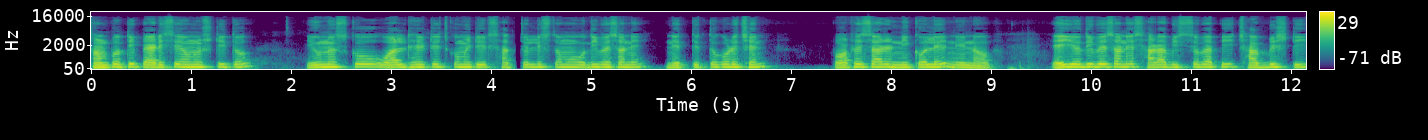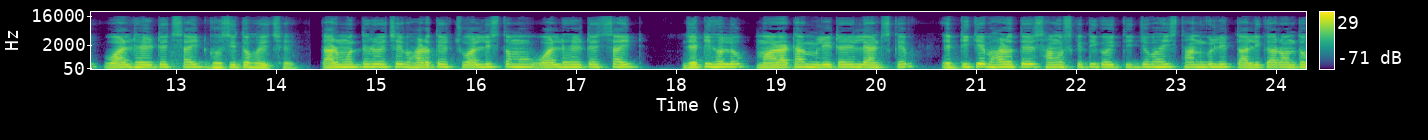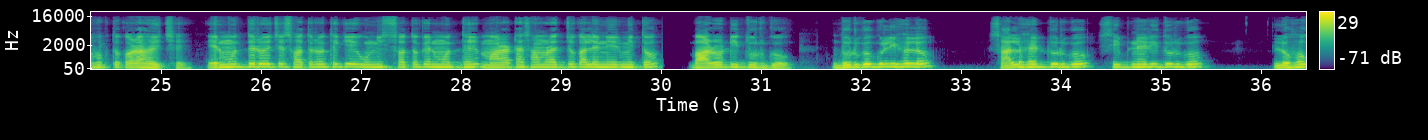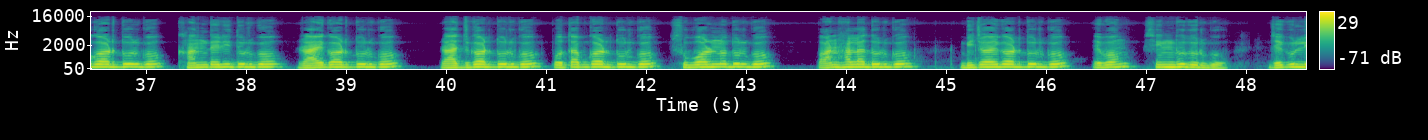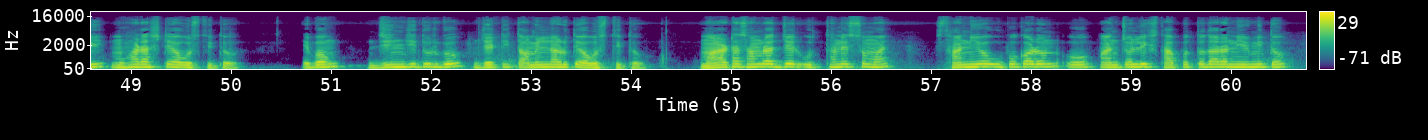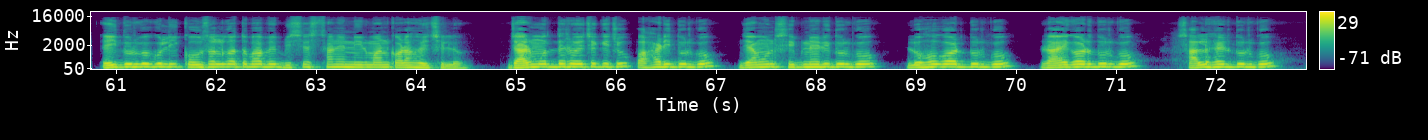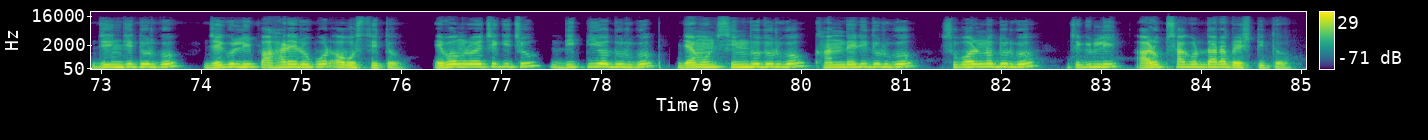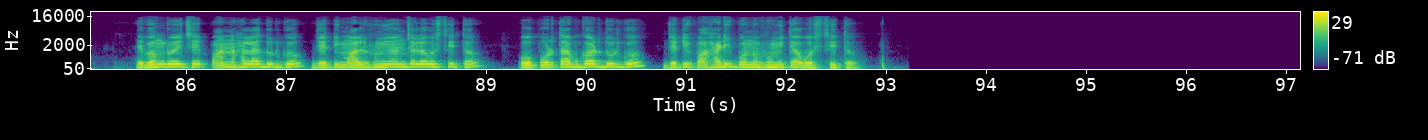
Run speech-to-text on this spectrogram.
সম্প্রতি প্যারিসে অনুষ্ঠিত ইউনেস্কো ওয়ার্ল্ড হেরিটেজ কমিটির সাতচল্লিশতম অধিবেশনে নেতৃত্ব করেছেন প্রফেসর নিকোলে নেনভ। এই অধিবেশনে সারা বিশ্বব্যাপী ছাব্বিশটি ওয়ার্ল্ড হেরিটেজ সাইট ঘোষিত হয়েছে। তার মধ্যে রয়েছে ভারতের চুয়াল্লিশতম ওয়ার্ল্ড হেরিটেজ সাইট, যেটি হলো মারাঠা মিলিটারি ল্যান্ডস্কেপ এটিকে ভারতের সাংস্কৃতিক ঐতিহ্যবাহী স্থানগুলির তালিকার অন্তর্ভুক্ত করা হয়েছে। এর মধ্যে রয়েছে সতেরো থেকে উনিশ শতকের মধ্যে মারাঠা সাম্রাজ্যকালে নির্মিত বারোটি দুর্গ। দুর্গগুলি হল সালহের দুর্গ, শিবনেরি দুর্গ, লোহগড় দুর্গ, খান্দেরি দুর্গ, রায়গড় দুর্গ, রাজগড় দুর্গ, প্রতাপগড় দুর্গ, সুবর্ণ দুর্গ, পানহালা দুর্গ, বিজয়গড় দুর্গ এবং সিন্ধু দুর্গ, যেগুলি মহারাষ্ট্রে অবস্থিত। এবং জিঞ্জি দুর্গ যেটি তামিলনাড়ুতে অবস্থিত। মারাঠা সাম্রাজ্যের উত্থানের সময় স্থানীয় উপকরণ ও আঞ্চলিক স্থাপত্য দ্বারা নির্মিত এই দুর্গগুলি কৌশলগতভাবে বিশেষ স্থানে নির্মাণ করা হয়েছিল। যার মধ্যে রয়েছে কিছু পাহাড়ি দুর্গ, যেমন শিবনেরি দুর্গ, লোহগড় দুর্গ, রায়গড় দুর্গ, সালহের দুর্গ জিঞ্জি দুর্গ যেগুলি পাহাড়ের উপর অবস্থিত। এবং রয়েছে কিছু দ্বীপীয় দুর্গ, যেমন সিন্ধু দুর্গ, খান্দেরি দুর্গ, সুবর্ণ দুর্গ, যেগুলি আরব সাগর দ্বারা বেষ্টিত। এবং রয়েছে পানহালা দুর্গ, যেটি মালভূমি অঞ্চলে অবস্থিত, ও প্রতাপগড় দুর্গ, যেটি পাহাড়ি বনভূমিতে অবস্থিত।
